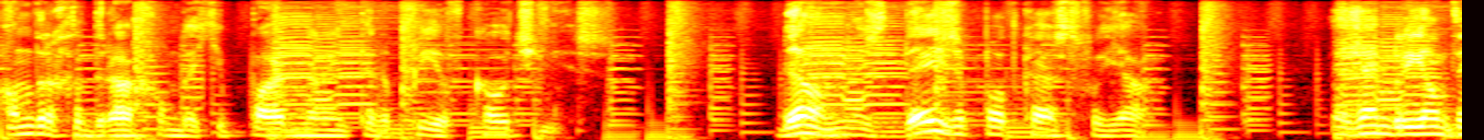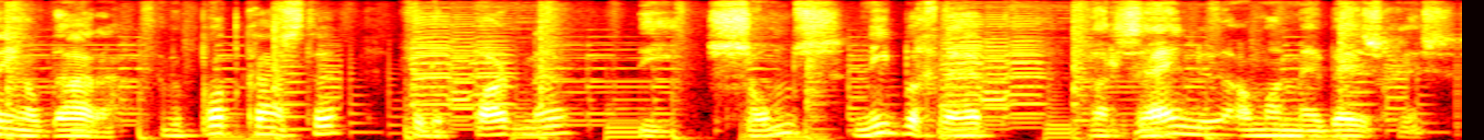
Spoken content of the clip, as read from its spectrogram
ander gedrag omdat je partner in therapie of coaching is? Dan is deze podcast voor jou. Wij zijn Briant en Jaldara en we podcasten voor de partner die soms niet begrijpt waar zij nu allemaal mee bezig is.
